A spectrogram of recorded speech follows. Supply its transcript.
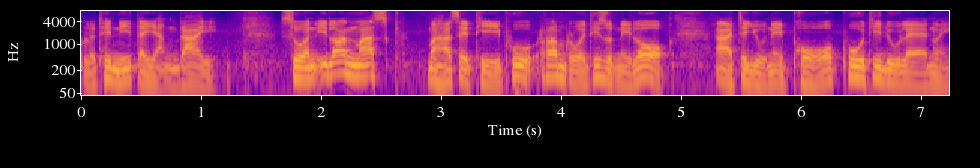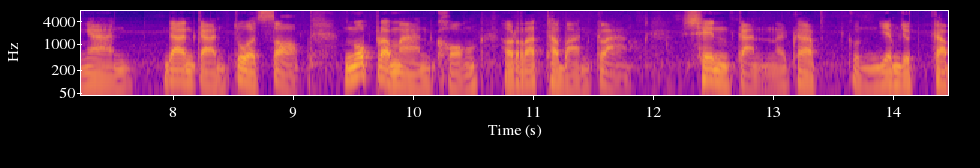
ประเทศนี้แต่อย่างใด ส่วนอีลอน มัสก์มหาเศรษฐีผู้ร่ำรวยที่สุดในโลก อาจจะอยู่ในโผผู้ที่ดูแลหน่วยงาน ด้านการตรวจสอบงบประมาณของรัฐบาลกลาง เช่นกันนะครับ คุณเยี่ยมหยุดครับ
